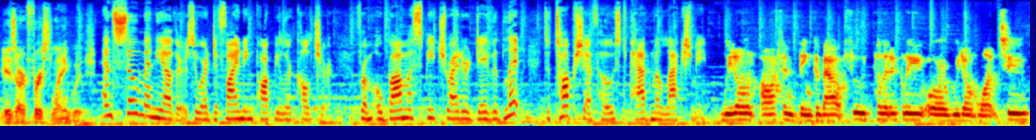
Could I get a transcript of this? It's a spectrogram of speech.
is our first language. and so many others who are defining popular culture, from Obama speechwriter David Litt to Top Chef host Padma Lakshmi. We don't often think about food politically, or we don't want to,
